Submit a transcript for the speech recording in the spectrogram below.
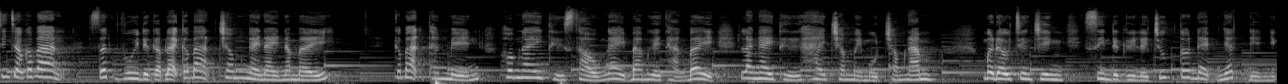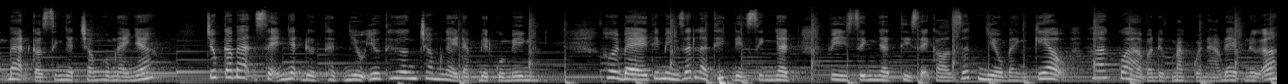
Xin chào các bạn, rất vui được gặp lại các bạn trong ngày này năm ấy. Các bạn thân mến, hôm nay thứ Sáu ngày 30 tháng 7 là ngày thứ 211 trong năm. Mở đầu chương trình, xin được gửi lời chúc tốt đẹp nhất đến những bạn có sinh nhật trong hôm nay nhé. Chúc các bạn sẽ nhận được thật nhiều yêu thương trong ngày đặc biệt của mình. Hồi bé thì mình rất là thích đến sinh nhật vì sinh nhật thì sẽ có rất nhiều bánh kẹo, hoa quả và được mặc quần áo đẹp nữa.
